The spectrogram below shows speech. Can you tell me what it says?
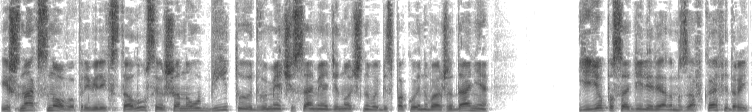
и Шнак снова привели к столу, совершенно убитую двумя часами одиночного беспокойного ожидания. Ее посадили рядом с завкафедрой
